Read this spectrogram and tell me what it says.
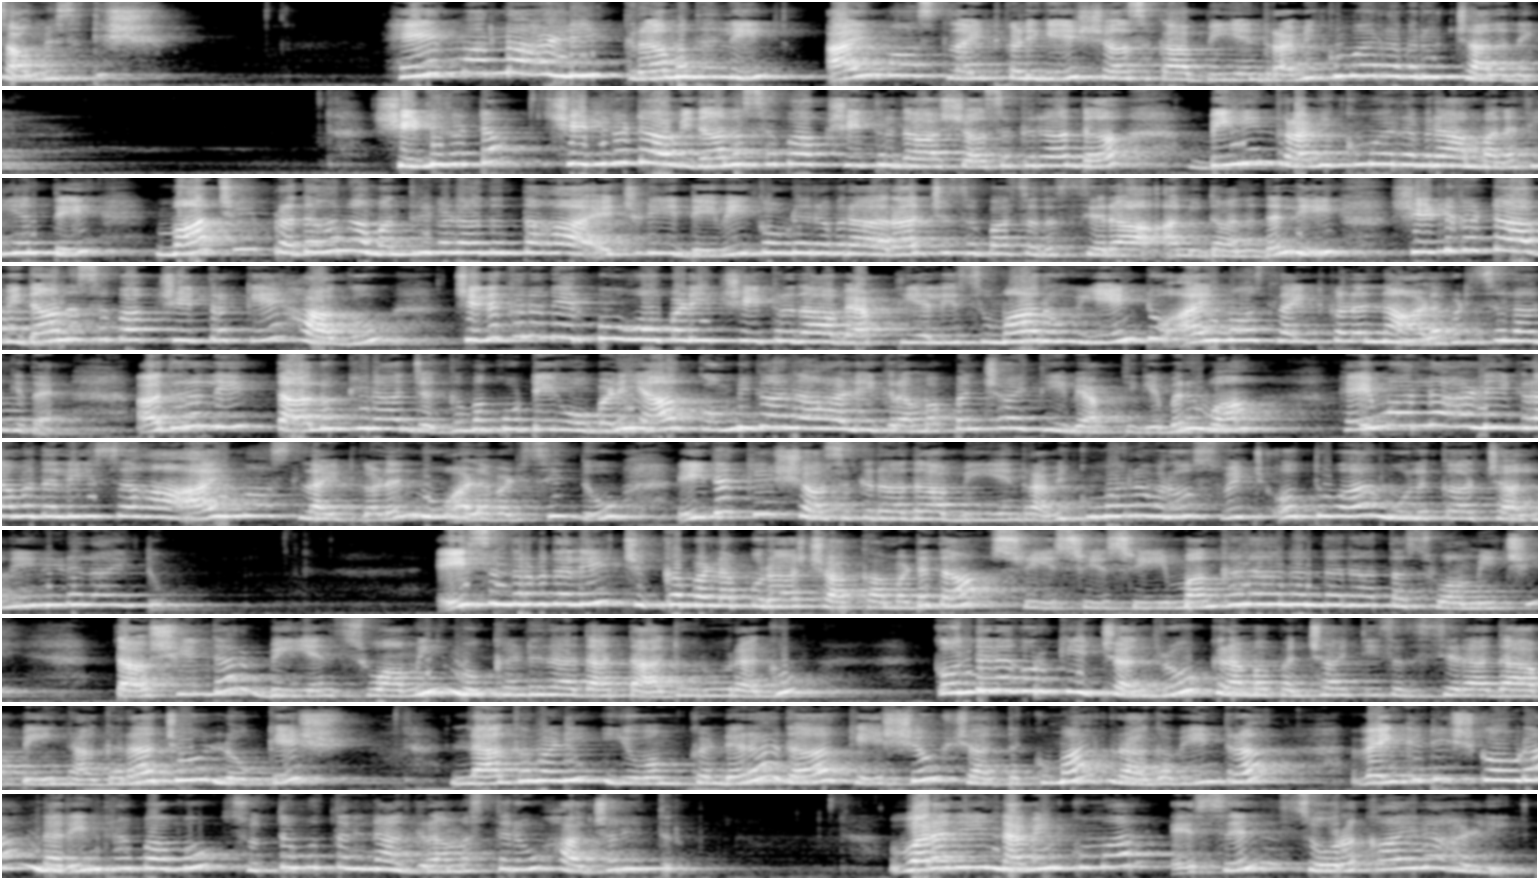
ಸೌಮ್ಯ ಸತೀಶ್. ಹೇರ್ಮಾರ್ಲಹಳ್ಳಿ ಗ್ರಾಮದಲ್ಲಿ ಐಮಾಸ್ ಲೈಟ್ಗಳಿಗೆ ಶಾಸಕ ಬಿಎನ್ ರವಿಕುಮಾರ್ ಅವರು ಚಾಲನೆ. ಶಿಡ್ಲಘಟ್ಟ ಶಿಡ್ಲಘಟ್ಟ ವಿಧಾನಸಭಾ ಕ್ಷೇತ್ರದ ಶಾಸಕರಾದ ಬಿಎನ್ ರವಿಕುಮಾರ್ ಅವರ ಮನವಿಯಂತೆ ಮಾಜಿ ಪ್ರಧಾನ ಮಂತ್ರಿಗಳಾದಂತಹ ಎಚ್ ಡಿ ದೇವೇಗೌಡರವರ ರಾಜ್ಯಸಭಾ ಸದಸ್ಯರ ಅನುದಾನದಲ್ಲಿ ಶಿಡ್ಲಘಟ್ಟ ವಿಧಾನಸಭಾ ಕ್ಷೇತ್ರಕ್ಕೆ ಹಾಗೂ ಚಿಲಕಲನೇರ್ಪು ಹೋಬಳಿ ಕ್ಷೇತ್ರದ ವ್ಯಾಪ್ತಿಯಲ್ಲಿ ಸುಮಾರು ಎಂಟು ಐಮಾಸ್ ಲೈಟ್ಗಳನ್ನು ಅಳವಡಿಸಲಾಗಿದೆ. ಅದರಲ್ಲಿ ತಾಲೂಕಿನ ಜಗ್ಗಮಕೋಟೆ ಹೋಬಳಿಯ ಕುಂಬಿಗಾನಹಳ್ಳಿ ಗ್ರಾಮ ಪಂಚಾಯಿತಿ ವ್ಯಾಪ್ತಿಗೆ ಬರುವ ಹೇಮಾರ್ಲಹಳ್ಳಿ ಗ್ರಾಮದಲ್ಲಿ ಸಹ ಐಮಾಸ್ ಲೈಟ್ಗಳನ್ನು ಅಳವಡಿಸಿದ್ದು, ಇದಕ್ಕೆ ಶಾಸಕರಾದ ಬಿಎನ್ ರವಿಕುಮಾರ್ ಅವರು ಸ್ವಿಚ್ ಒತ್ತುವ ಮೂಲಕ ಚಾಲನೆ ನೀಡಲಾಯಿತು. ಚಿಕ್ಕಬಳ್ಳಾಪುರ ಶಾಖಾ ಮಠದ ಶ್ರೀ ಶ್ರೀ ಶ್ರೀ ಮಂಗಳಾನಂದನಾಥ ಸ್ವಾಮೀಜಿ, ತಹಶೀಲ್ದಾರ್ ಬಿಎನ್ ಸ್ವಾಮಿ, ಮುಖಂಡರಾದ ತಾದೂರು ರಘು ಕುಂದಲಗುರ್ಕಿ ಚಂದ್ರು, ಗ್ರಾಮ ಪಂಚಾಯಿತಿ ಸದಸ್ಯರಾದ ಪಿ ನಾಗರಾಜು, ಲೋಕೇಶ್, ನಾಗಮಣಿ, ಯುವ ಮುಖಂಡರಾದ ಕೇಶವ್, ಶಾಂತಕುಮಾರ್, ರಾಘವೇಂದ್ರ, ವೆಂಕಟೇಶ್ ಗೌಡ, ನರೇಂದ್ರ ಬಾಬು, ಸುತ್ತಮುತ್ತಲಿನ ಗ್ರಾಮಸ್ಥರು ಹಾಜರಿದ್ದರು. ವರದಿ ನವೀನ್ ಕುಮಾರ್, ಎಸ್ಎಲ್ ಸೋರಕಾಯನಹಳ್ಳಿ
